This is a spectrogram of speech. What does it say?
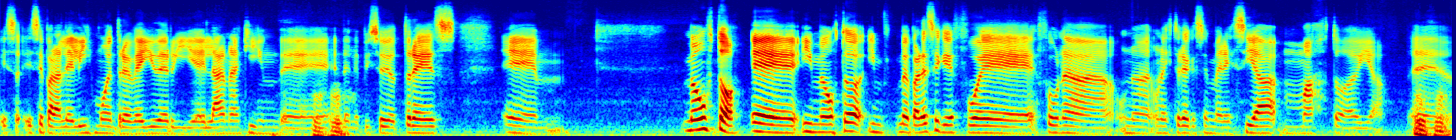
ese, paralelismo entre Vader y el Anakin del episodio 3. Em, me gustó eh, y me gustó y me parece que fue, fue una, historia que se merecía más todavía em,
